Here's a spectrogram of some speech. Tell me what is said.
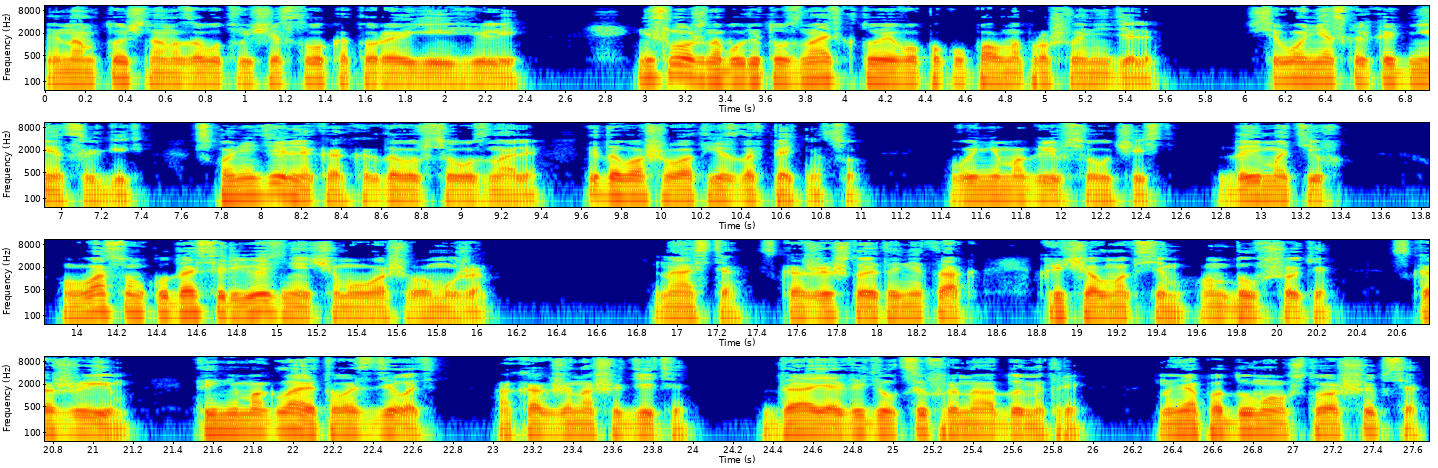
и нам точно назовут вещество, которое ей ввели. Несложно будет узнать, кто его покупал на прошлой неделе. Всего несколько дней отследить. С понедельника, когда вы все узнали, и до вашего отъезда в пятницу. Вы не могли все учесть. Да и мотив. У вас он куда серьезнее, чем у вашего мужа. Настя, скажи, что это не так, — кричал Максим. Он был в шоке. «Скажи им. Ты не могла этого сделать. А как же наши дети? Да, я видел цифры на одометре. Но я подумал, что ошибся.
